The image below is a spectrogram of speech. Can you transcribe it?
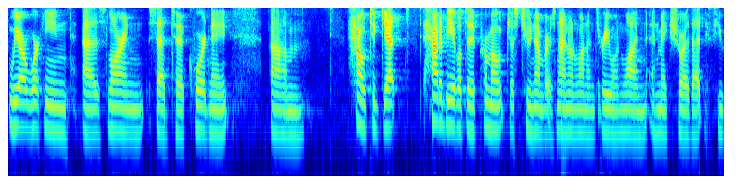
we are working, as Lauren said, to coordinate um, how to get how to be able to promote just two numbers 911 and 311 and make sure that if you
